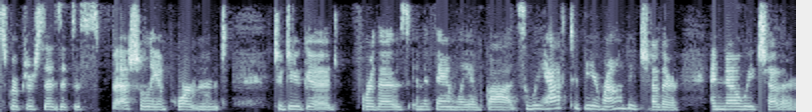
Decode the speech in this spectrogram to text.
scripture says it's especially important to do good for those in the family of god. So we have to be around each other and know each other.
